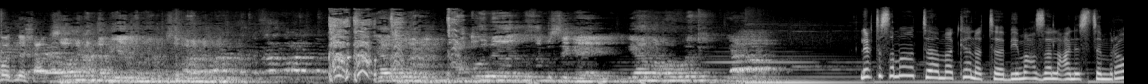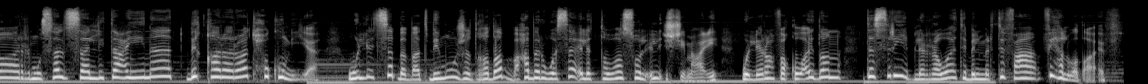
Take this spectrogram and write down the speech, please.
بود نشعر يا اعطونا خمس دقائق يا مروج الاعتصامات ما كانت بمعزل عن استمرار مسلسل لتعيينات بقرارات حكومية واللي تسببت بموجة غضب عبر وسائل التواصل الاجتماعي واللي رافقوا أيضا تسريب للرواتب المرتفعة في هالوظائف.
